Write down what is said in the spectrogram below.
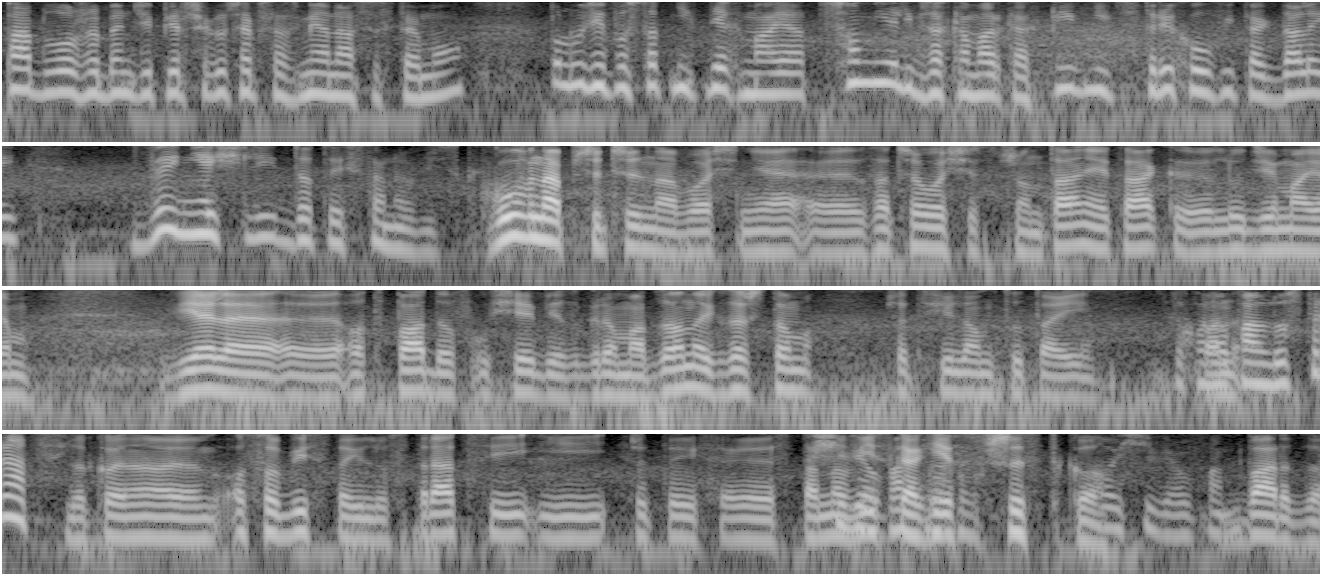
padło, że będzie 1 czerwca zmiana systemu, to ludzie w ostatnich dniach maja, co mieli w zakamarkach piwnic, strychów i tak dalej, wynieśli do tych stanowisk. Główna przyczyna właśnie e, zaczęło się sprzątanie, tak? E, Ludzie mają wiele odpadów u siebie zgromadzonych. Zresztą przed chwilą tutaj Dokonał pan- lustracji. dokonałem osobistej ilustracji i przy tych e, stanowiskach jest wszystko. Osiwiał pan. Bardzo.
